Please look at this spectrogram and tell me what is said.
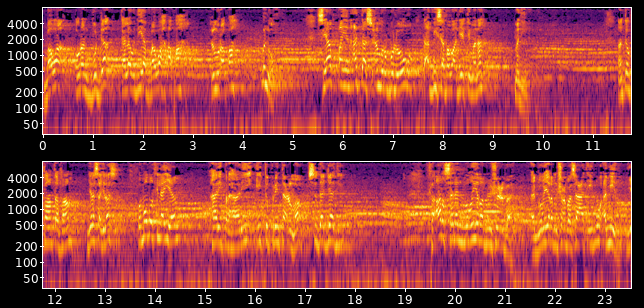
bawa orang budak kalau dia bawah apa umur apa belum siapa yang atas umur belum tak bisa bawa dia ke mana Madinah antum faham tak faham jelas tak jelas pemadatil ayam hari per hari itu perintah Umar sudah jadi فأرسل المغيرة بن شعبة المغيرة بن شعبة ساعة إنه أمير di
